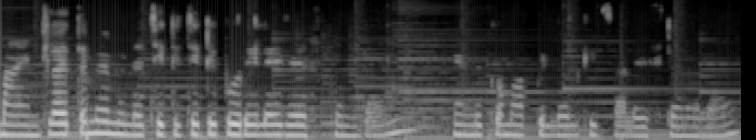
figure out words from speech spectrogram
మా ఇంట్లో అయితే మేము ఇలా చిట్టి చిట్టి పూరీలే చేసుకుంటాం. ఎందుకో మా పిల్లలకి చాలా ఇష్టం అలా.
